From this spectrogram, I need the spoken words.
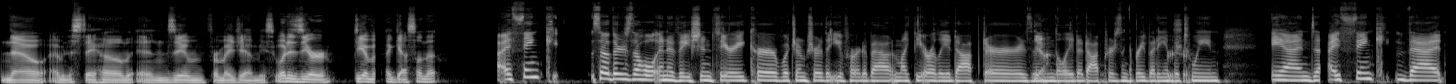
no, I'm going to stay home and Zoom for my jammies. What is your? Do you have a guess on that? I think so. There's the whole innovation theory curve, which I'm sure that you've heard about, and like the early adopters and Yeah. the late adopters and everybody in For sure. between. And I think that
